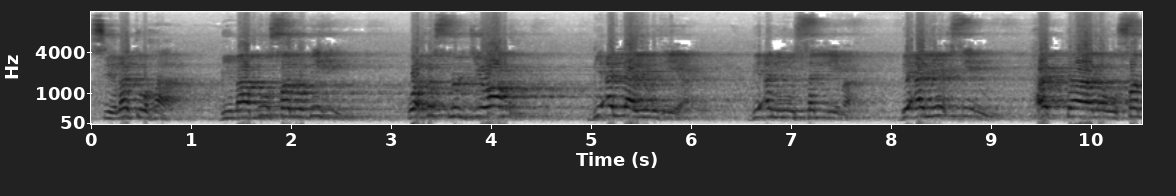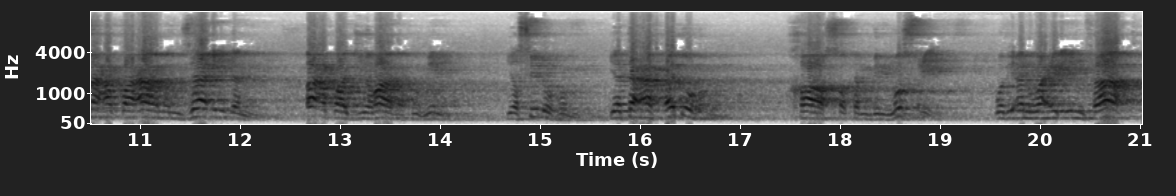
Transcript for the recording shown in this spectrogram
صلتها بما توصل به وحسن الجوار بأن لا يؤذي بأن يسلم بأن يحسن حتى لو صنع طعاما زائدا أعطى جيرانه منه. يصلهم يتعهدهم خاصة بالنصح وبأنواع الإنفاق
